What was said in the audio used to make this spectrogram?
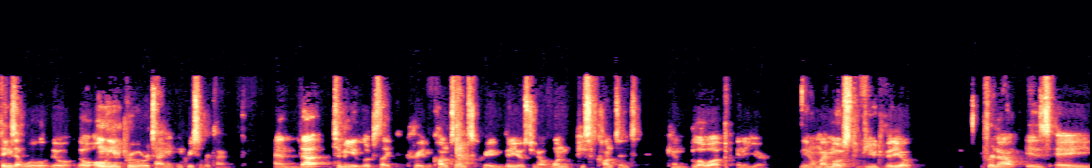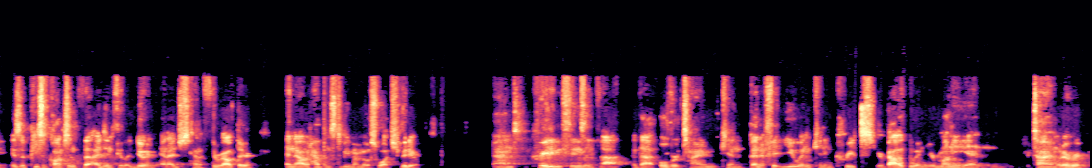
things that will they'll they'll only improve over time and increase over time. And that to me looks like creating content, creating videos. You know, one piece of content can blow up in a year. You know, my most viewed video for now is a is a piece of content that I didn't feel like doing, and I just kind of threw out there, and now it happens to be my most watched video and creating things like that that over time can benefit you and can increase your value and your money and your time whatever.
